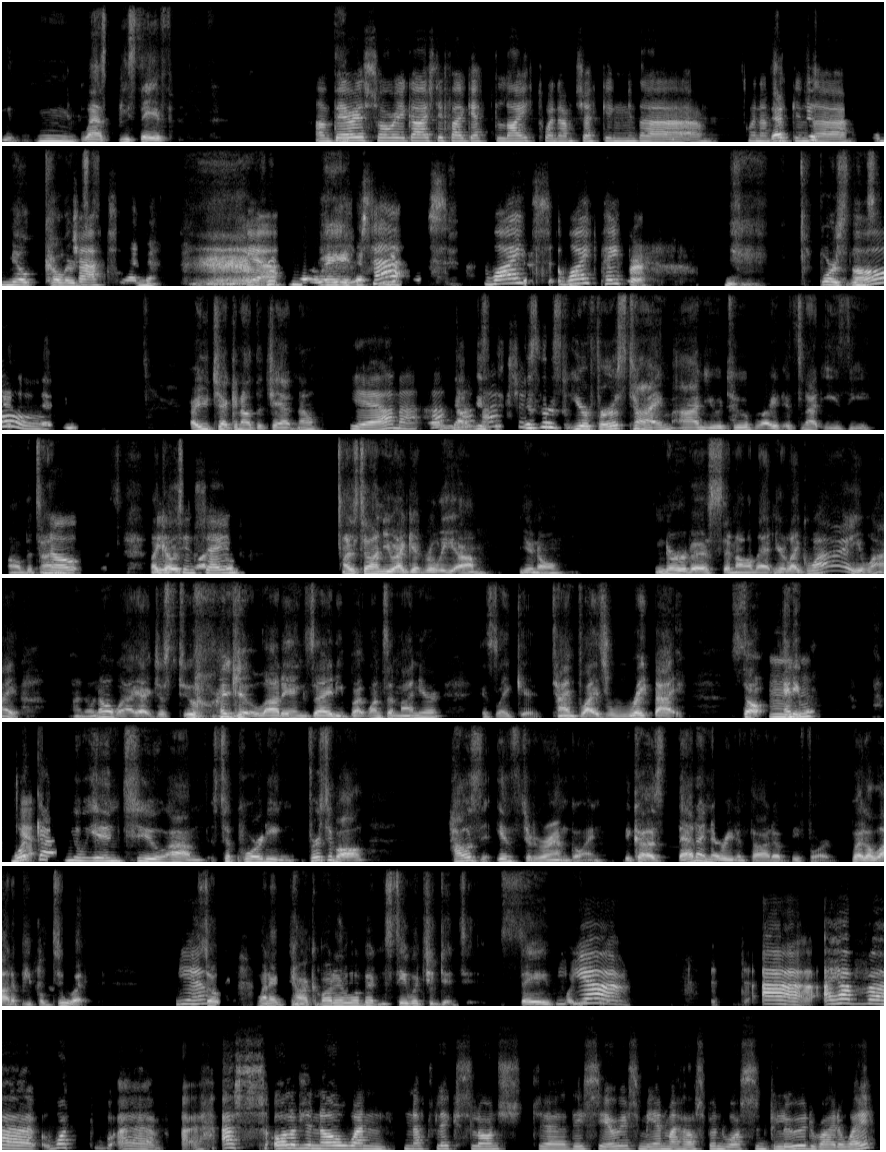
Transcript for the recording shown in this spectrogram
Robbie. Mm, blessed. Be safe. I'm very sorry, guys, if I get light when I'm checking the when I'm That's checking the Milk colored chat. sun. Yeah. From Norway. That's Sa- white white paper. porcelain. skin. Oh, Are you checking out the chat now? yeah, man. Oh, I'm, now, is, actually this is your first time on YouTube, right? It's not easy all the time. no, like I was, telling insane. I was telling you, I get really, um, you know, nervous and all that. And you're like, why? Why? I don't know why. I just do. I get a lot of anxiety. But once I'm on here, it's like uh, time flies right by. So anyway, what Yeah. got you into um, supporting? First of all, how's Instagram going? Because that I never even thought of before, but a lot of people do it. Yeah, So, want to talk about it a little bit and see what you did? Say, what you did? yeah. Uh, I have uh, what uh, as all of you know, when Netflix launched uh, this series, me and my husband was glued right away.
